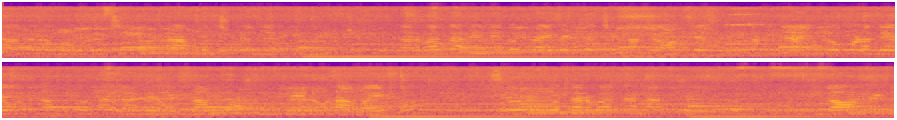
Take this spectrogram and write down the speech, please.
నా కుటుంబం గురించి ప్రార్థించడం జరిగింది. తర్వాత నేను ఏదో ప్రైవేట్గా చిన్న జాబ్ చేసుకుంటున్న టైంలో కూడా దేవుడిని నమ్ముకుని అలాగే నేను నా వైఫ్ సో తర్వాత నాకు గవర్నమెంట్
